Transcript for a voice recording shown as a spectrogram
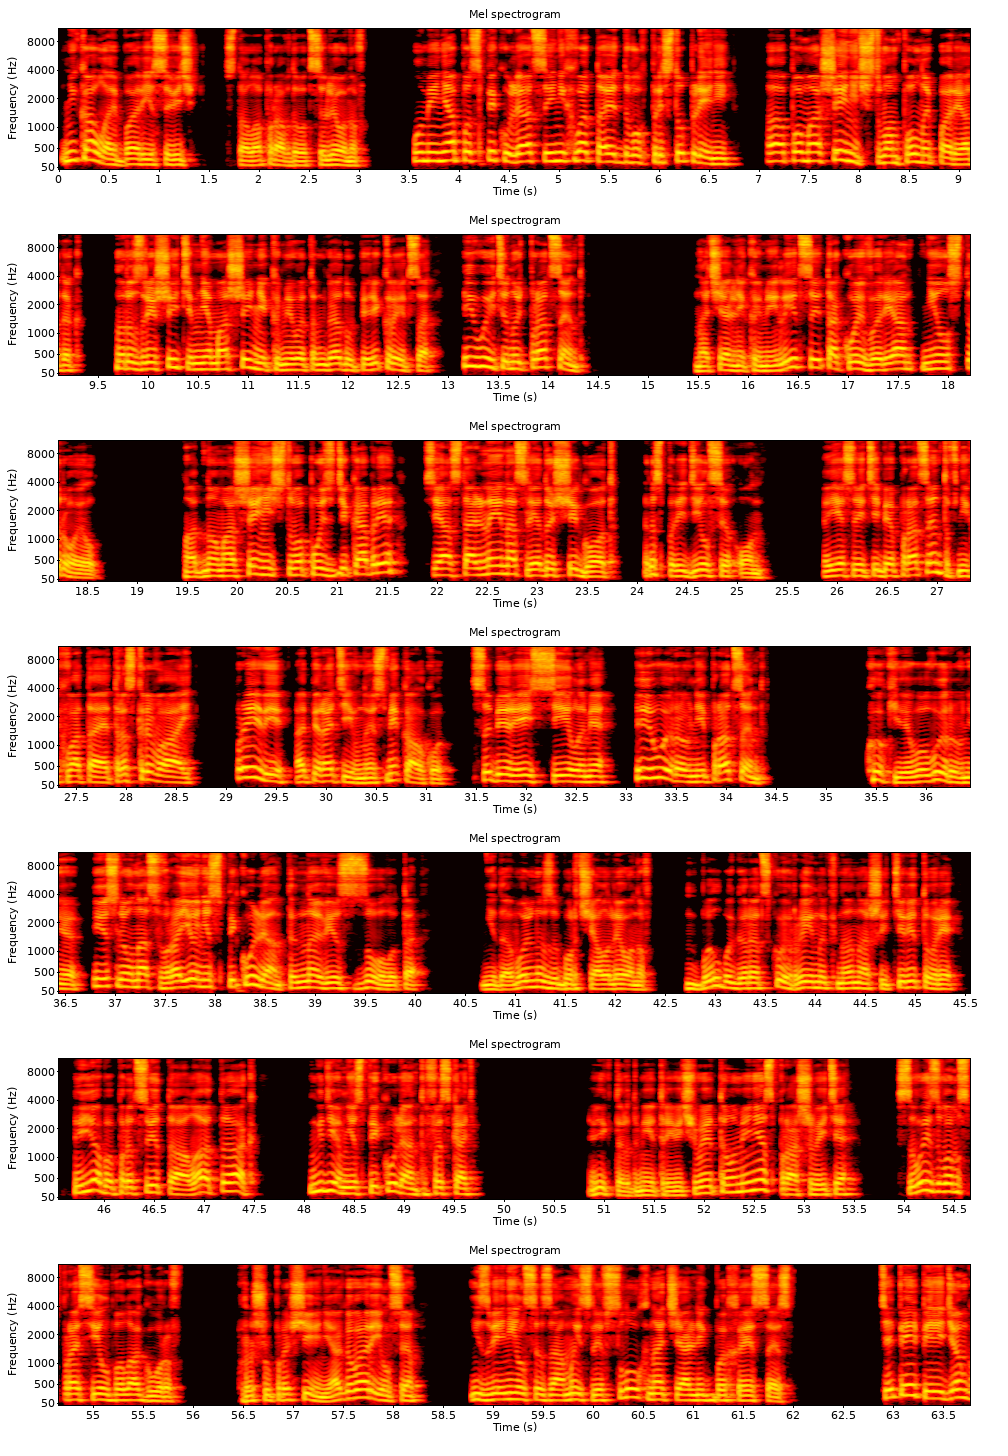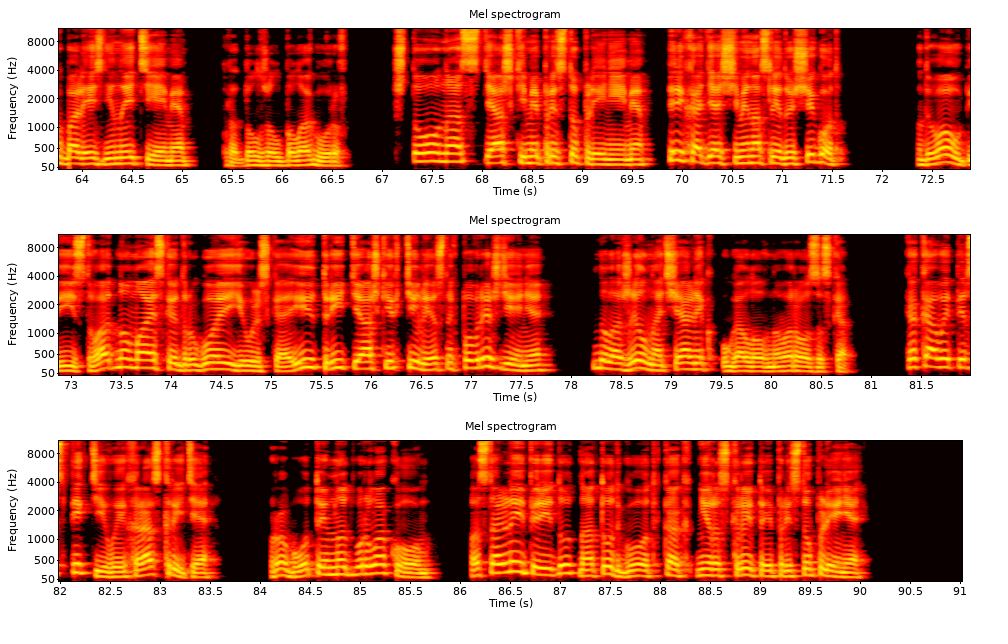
«Николай Борисович», – стал оправдываться Ленов, – «у меня по спекуляции не хватает двух преступлений, а по мошенничествам полный порядок». Разрешите мне мошенниками в этом году перекрыться и вытянуть процент». Начальника милиции такой вариант не устроил. «Одно мошенничество пусть в декабре, все остальные на следующий год», – распорядился он. «Если тебе процентов не хватает, раскрывай. Прояви оперативную смекалку, соберись силами и выровняй процент». «Как я его выровняю, если у нас в районе спекулянты на вес золота?» Недовольно забурчал Леонов. «Был бы городской рынок на нашей территории, я бы процветал, а так, где мне спекулянтов искать?» «Виктор Дмитриевич, вы это у меня спрашиваете?» С вызовом спросил Балагуров. «Прошу прощения, оговорился». Извинился за мысли вслух начальник БХСС. «Теперь перейдем к болезненной теме продолжил Балагуров. «Что у нас с тяжкими преступлениями, переходящими на следующий год?» «Два убийства, одно майское, другое июльское, и три тяжких телесных повреждения», доложил начальник уголовного розыска. «Каковы перспективы их раскрытия?» «Работаем над Бурлаковым. Остальные перейдут на тот год, как нераскрытые преступления».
